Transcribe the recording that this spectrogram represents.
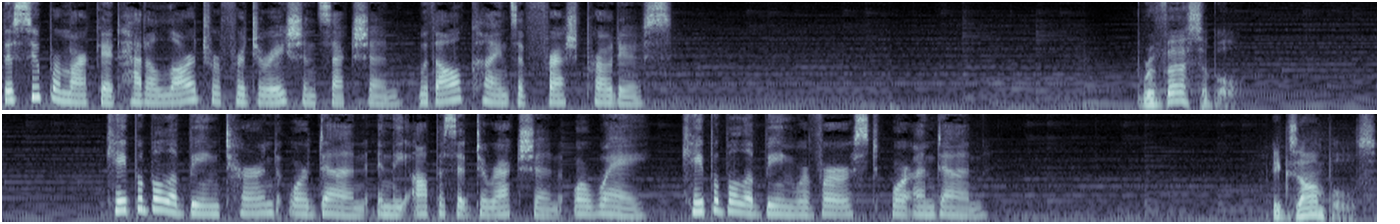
The supermarket had a large refrigeration section with all kinds of fresh produce. Reversible Capable of being turned or done in the opposite direction or way, capable of being reversed or undone. Examples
